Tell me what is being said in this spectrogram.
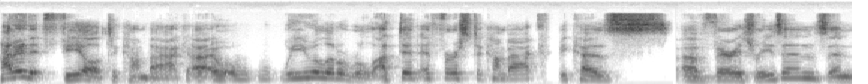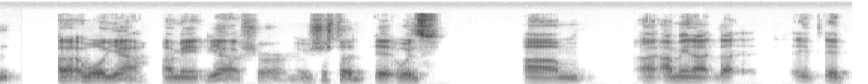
How did it feel to come back? Uh, were you a little reluctant at first to come back because of various reasons? And Uh, well, yeah. I mean, yeah, sure. It was just a. It was. Um, I, I mean, I, that it, it.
